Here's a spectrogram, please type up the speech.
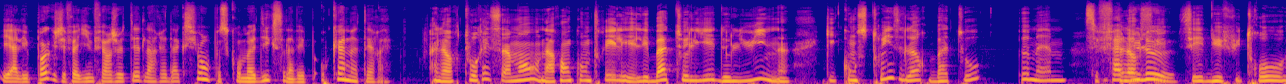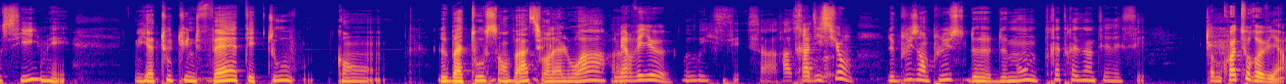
Et à l'époque, j'ai failli me faire jeter de la rédaction parce qu'on m'a dit que ça n'avait aucun intérêt. Alors tout récemment, on a rencontré les, bateliers de Luynes qui construisent leurs bateaux eux-mêmes. C'est fabuleux. C'est du futreau aussi, mais il y a toute une fête et tout quand le bateau s'en va sur la Loire. Merveilleux. Oui, oui, ça Tradition. De plus en plus de, de monde très très intéressé. Comme quoi tout revient.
